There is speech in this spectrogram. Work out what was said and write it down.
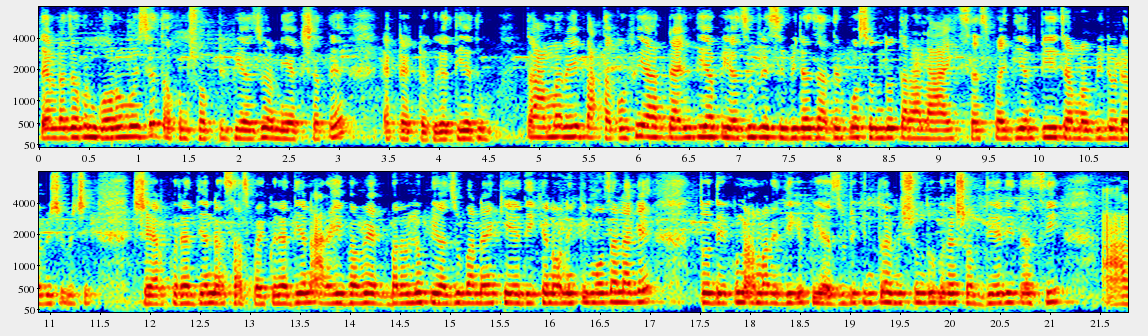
তেলটা যখন গরম হয়েছে তখন সবটি পেঁয়াজও আমি একসাথে একটা একটা করে দিয়ে দেবো তো আমার এই পাতাকপি আর ডাইল দিয়া পেঁয়াজুর রেসিপিটা যাদের পছন্দ, তারা লাইক সাবস্ক্রাইব দিয়েন প্লিজ আমার ভিডিওটা বেশি বেশি শেয়ার করে দিয়েন আর সাবস্ক্রাইব করে দিয়েন। আর এইভাবে একবার হইলেও পেঁয়াজু বানায় খেয়ে দেখেন অনেকই মজা লাগে। তো দেখুন, আমার এদিকে পেঁয়াজুটি কিন্তু আমি সুন্দর করে সব দিয়ে দিতেছি। আর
